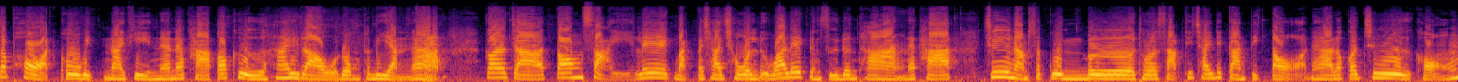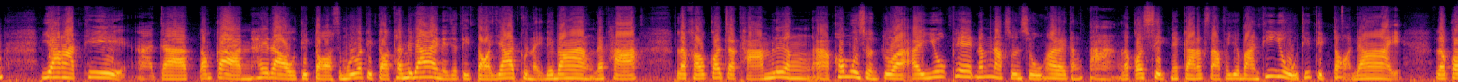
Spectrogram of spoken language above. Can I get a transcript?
support covid 19 เนี่ยนะคะ ก็คือให้เราลงทะเบียนนะครัคะบ ก็จะต้องใส่เลขบัตรประชาชน หรือว่าเลขหนังสือเดินทางนะคะ ชื่อนามสกุลเบอร์โทรศัพท์ที่ใช้ในการติดต่อนะคะแล้วก็ชื่อของญาติที่อาจจะต้องการให้เราติดต่อสมมุติว่าติดต่อท่านไม่ได้เนี่ยจะติดต่อญาติคนไหนได้บ้างนะคะ แล้วเขาก็จะถามเรื่องอข้อมูลส่วนตัวอายุเพศน้ำหนักส่วนสูงอะไรต่างๆ แล้วก็สิทธิ์ในการรักษาพยาบาลที่อยู่ที่ติดต่อได้ แล้วก็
